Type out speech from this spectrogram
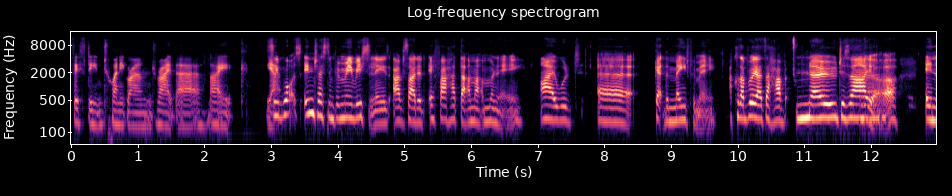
15, 20 grand right there. Like, yeah. See, what's interesting for me recently is I've decided if I had that amount of money, I would uh, get them made for me because I've realized I have no desire in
